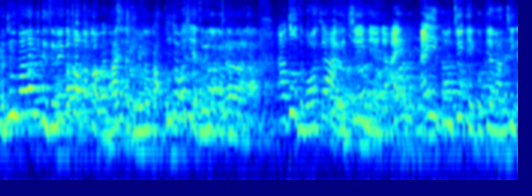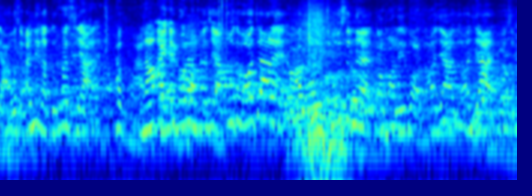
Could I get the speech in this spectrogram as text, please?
ဘယ်သူမှလည်းမသိစပင်ကောက်ကောက်ကောက်ကောက်ပဲငါကျတဲ့စပင်ကောက်ကောက်သူတဝက်ရှိတဲ့စပင်ကောက်ကောက်ကောက်ကောက်အဲ့သူ့သဘောကျပြီးကြည့်နေတယ်အဲ့အဲ့ကိုကြည့်နေကိုပြန်လာကြည့်တာဟုတ်ဆိုအဲ့နေ့ကသူ first ရတယ်ဟုတ်ပါနော်အဲ့အဲ့ဘောမှာဖတ်စရာကိုသဘောကျတဲ့ဟာဘောချိုးစင်းတဲ့ကောင်မလေးပေါ့နော်ရရရတယ်ပေါ့ဆို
